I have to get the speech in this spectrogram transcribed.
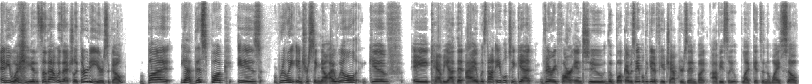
anyway, so that was actually 30 years ago. But yeah, this book is really interesting. Now, I will give a caveat that I was not able to get very far into the book. I was able to get a few chapters in, but obviously life gets in the way. So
